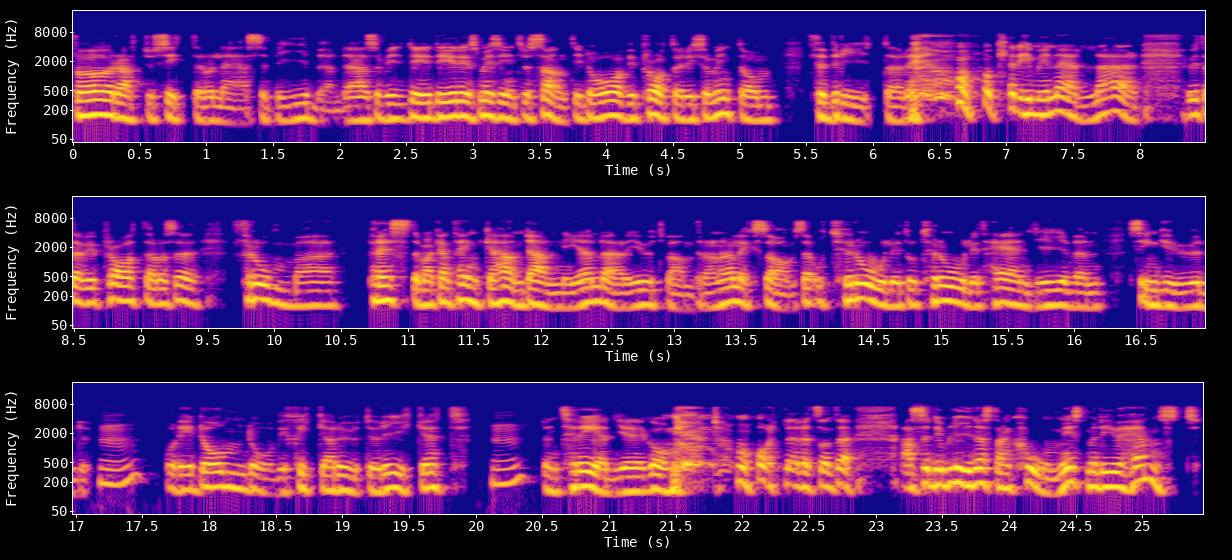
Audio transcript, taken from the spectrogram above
för att du sitter och läser Bibeln. Det, alltså, det, det är det som är så intressant idag. Vi pratar liksom inte om förbrytare och kriminella här, utan vi pratar om så fromma präster. Man kan tänka han Daniel där i Utvandrarna liksom. Så otroligt, otroligt hängiven sin Gud. Mm. Och det är dem då vi skickar ut ur riket. Mm. Den tredje gången de håller ett sånt här. Alltså det blir nästan komiskt men det är ju hemskt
